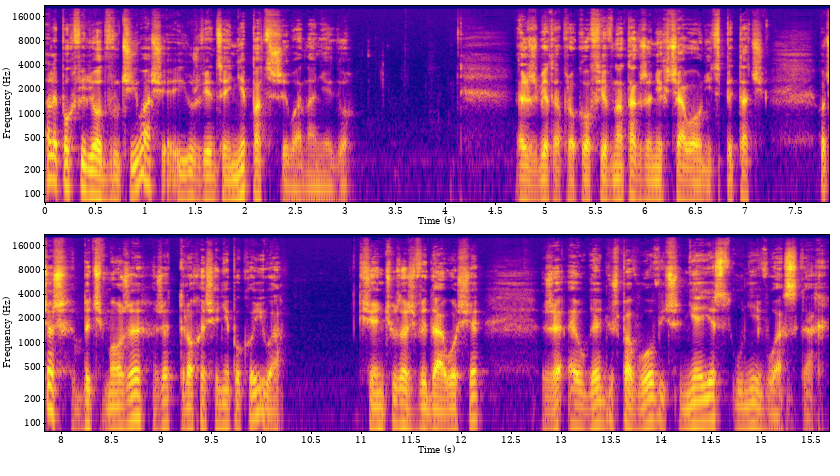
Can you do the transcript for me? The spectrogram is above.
ale po chwili odwróciła się i już więcej nie patrzyła na niego. Elżbieta Prokofiewna także nie chciała o nic pytać, chociaż być może, że trochę się niepokoiła. Księciu zaś wydało się, że Eugeniusz Pawłowicz nie jest u niej w łaskach.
